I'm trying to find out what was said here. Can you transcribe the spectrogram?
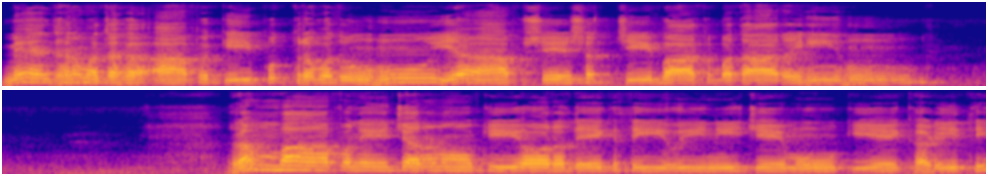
मैं धर्मतः आपकी पुत्र वधु हूँ, यह आपसे सच्ची बात बता रही हूँ। रंभा अपने चरणों की ओर देखती हुई नीचे मुँह किए खड़ी थी।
